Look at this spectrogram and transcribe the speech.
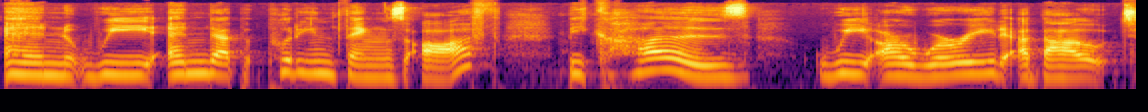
And we end up putting things off because we are worried about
